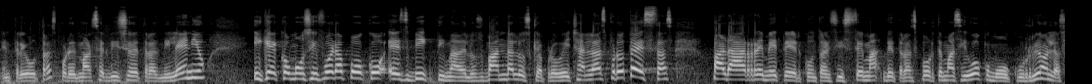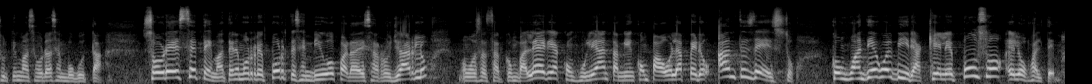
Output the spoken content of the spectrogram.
entre otras, por el mal servicio de Transmilenio, y que como si fuera poco es víctima de los vándalos que aprovechan las protestas para arremeter contra el sistema de transporte masivo, como ocurrió en las últimas horas en Bogotá. Sobre este tema tenemos reportes en vivo para desarrollarlo. Vamos a estar con Valeria, con Julián, también con Paola, pero antes de esto, con Juan Diego Elvira, que le puso el ojo al tema.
